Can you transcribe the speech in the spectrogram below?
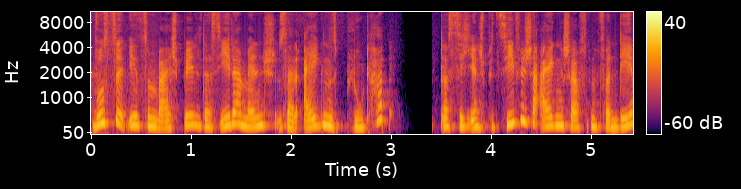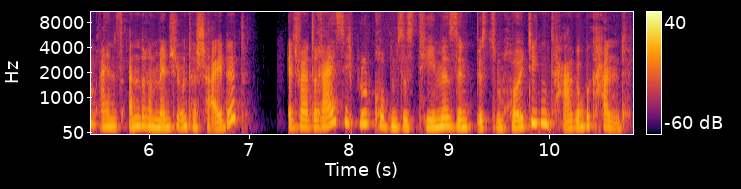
Wusstet ihr zum Beispiel, dass jeder Mensch sein eigenes Blut hat, das sich in spezifische Eigenschaften von dem eines anderen Menschen unterscheidet? Etwa 30 Blutgruppensysteme sind bis zum heutigen Tage bekannt.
